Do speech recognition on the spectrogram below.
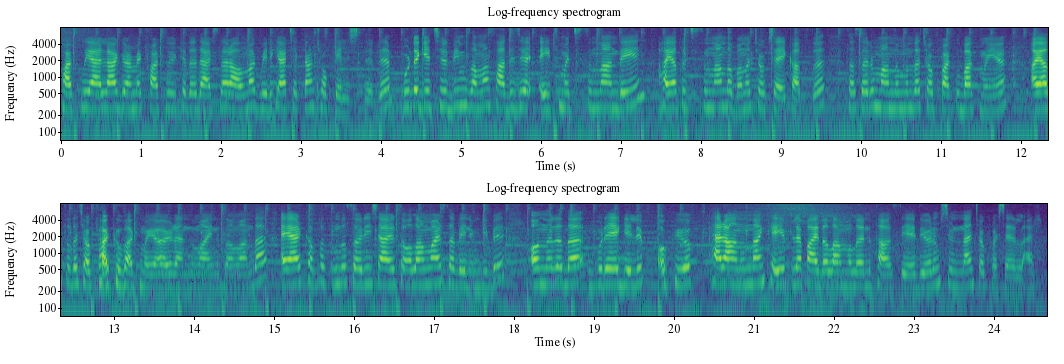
Farklı yerler görmek, farklı ülkede dersler almak beni gerçekten çok geliştirdi. Burada geçirdiğim zaman sadece eğitim açısından değil, hayat açısından da bana çok şey kattı tasarım anlamında çok farklı bakmayı, hayata da çok farklı bakmayı öğrendim aynı zamanda. Eğer kafasında soru işareti olan varsa benim gibi onlara da buraya gelip okuyup her anından keyifle faydalanmalarını tavsiye ediyorum. Şimdiden çok başarılar.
